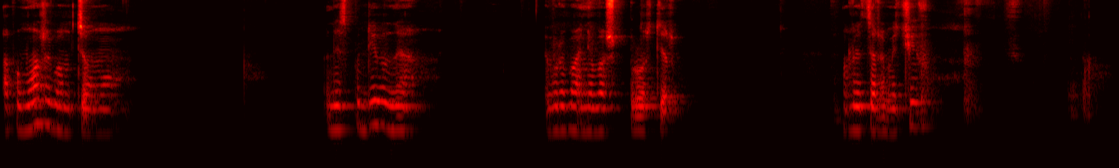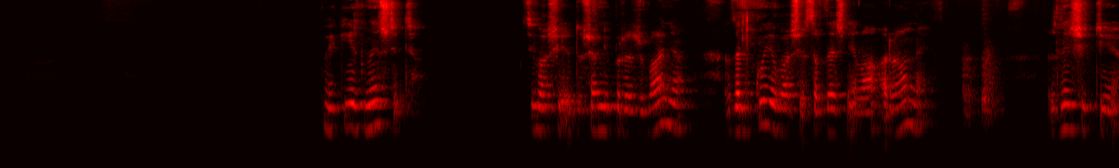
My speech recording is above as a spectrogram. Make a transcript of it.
А поможе вам цьому несподіване вривання в ваш простір лицаря мечів. Який знищить всі ваші душевні переживання, залікує ваші сердечні рани, знищить ті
